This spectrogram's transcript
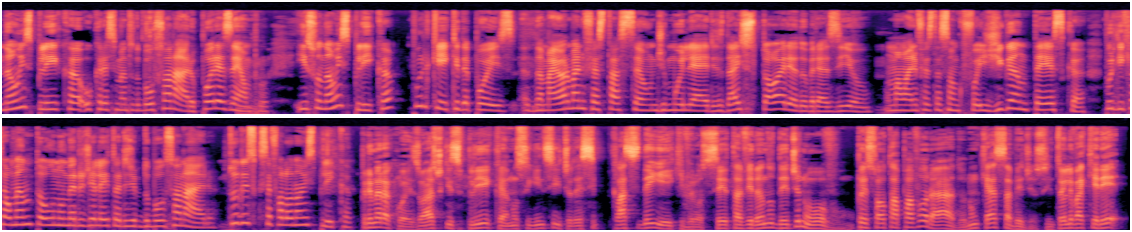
não explica o crescimento do Bolsonaro. Por exemplo, isso não explica por que que depois da maior manifestação de mulheres da história do Brasil, uma manifestação que foi gigantesca, por que que aumentou o número de eleitores de- do Bolsonaro? Tudo isso que você falou não explica. Primeira coisa, eu acho que explica no seguinte sentido: esse classe D e E que virou C tá virando D de novo. O pessoal tá apavorado, não quer saber disso. Então ele vai querer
